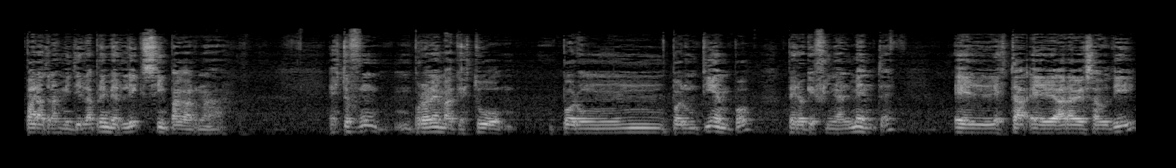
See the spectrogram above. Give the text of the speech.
para transmitir la Premier League sin pagar nada. Esto fue un problema que estuvo por un, por un tiempo, pero que finalmente el, eh, Arabia Saudí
